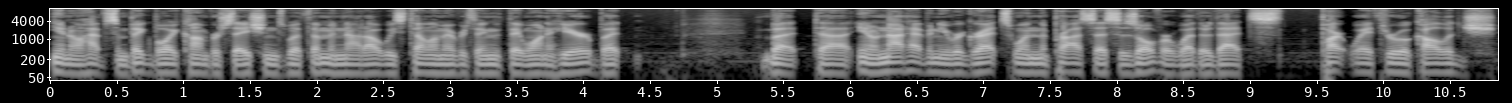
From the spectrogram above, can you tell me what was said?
you know have some big boy conversations with them and not always tell them everything that they want to hear. But but uh, you know not have any regrets when the process is over whether that's partway through a college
